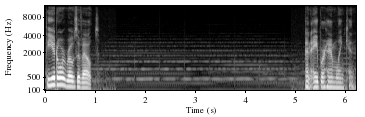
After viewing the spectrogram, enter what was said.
Theodore Roosevelt, and Abraham Lincoln.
